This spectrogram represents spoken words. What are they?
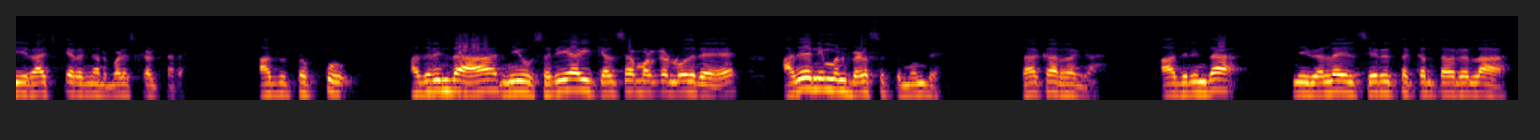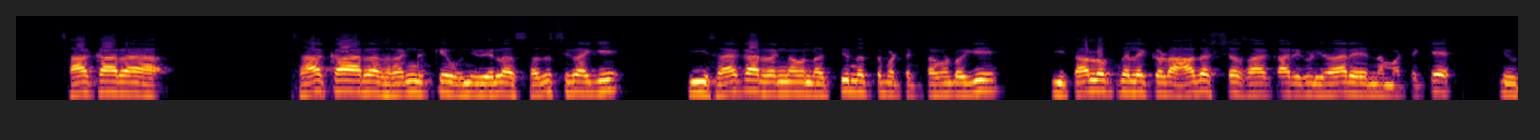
ಈ ರಾಜಕೀಯ ರಂಗನ ಬಳಸ್ಕೊಳ್ತಾರೆ. ಅದು ತಪ್ಪು. ಅದರಿಂದ ನೀವು ಸರಿಯಾಗಿ ಕೆಲಸ ಮಾಡ್ಕೊಂಡು ಹೋದರೆ ಅದೇ ನಿಮ್ಮನ್ನು ಬೆಳೆಸುತ್ತೆ ಮುಂದೆ ಸಹಕಾರ ರಂಗ. ಆದ್ದರಿಂದ ನೀವೆಲ್ಲ ಇಲ್ಲಿ ಸೇರಿರ್ತಕ್ಕಂಥವರೆಲ್ಲ ಸಹಕಾರ ಸಹಕಾರ ರಂಗಕ್ಕೆ ನೀವೆಲ್ಲ ಸದಸ್ಯರಾಗಿ ಈ ಸಹಕಾರ ರಂಗವನ್ನು ಅತ್ಯುನ್ನತ ಮಟ್ಟಕ್ಕೆ ತಗೊಂಡೋಗಿ ಈ ತಾಲೂಕಿನಲ್ಲೇ ಕೂಡ ಆದರ್ಶ ಸಹಕಾರಿಗಳು ಇದ್ದಾರೆ ಅನ್ನೋ ಮಟ್ಟಕ್ಕೆ ನೀವು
